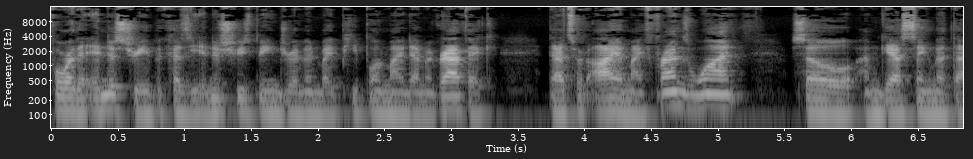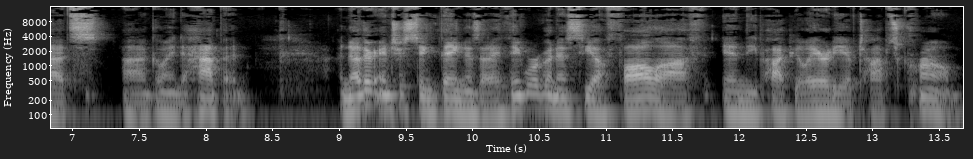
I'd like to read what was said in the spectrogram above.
for the industry because the industry is being driven by people in my demographic. That's what I and my friends want. So I'm guessing that that's uh, going to happen. Another interesting thing is that I think we're going to see a fall off in the popularity of Topps Chrome.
